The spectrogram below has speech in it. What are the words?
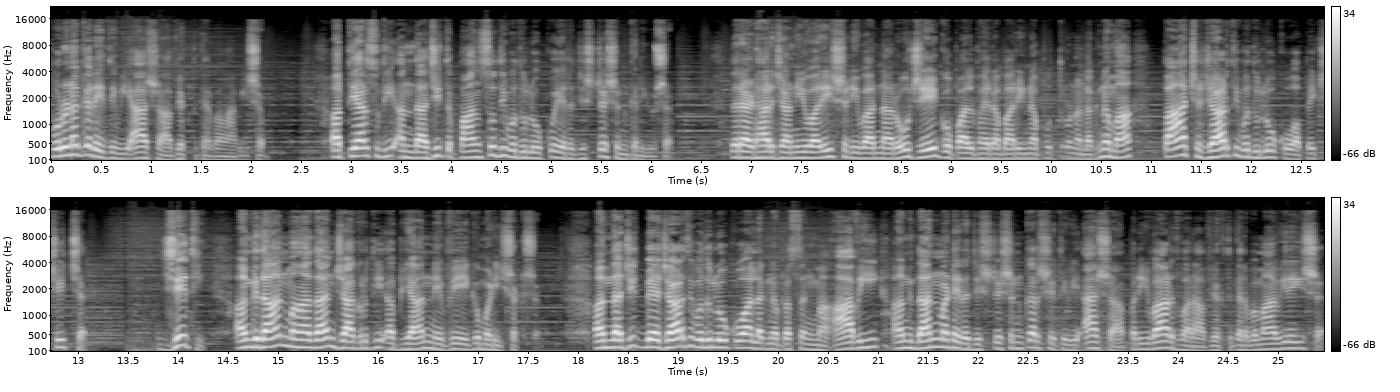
પૂર્ણ કરે તેવી આશા વ્યક્ત કરવામાં આવી છે. અત્યાર સુધી અંદાજિત પાંચસોથી વધુ લોકોએ રજીસ્ટ્રેશન કર્યું છે. ત્યારે અઢાર જાન્યુઆરી શનિવારના રોજે ગોપાલભાઈ રબારીના પુત્રોના લગ્નમાં પાંચ હજારથી વધુ લોકો અપેક્ષિત છે. જેથી અંગદાન મહાદાન જાગૃતિ અભિયાનને વેગ મળી શકશે. અંદાજિત બે હજારથી વધુ લોકો આ લગ્ન પ્રસંગમાં આવી અંગદાન માટે રજીસ્ટ્રેશન કરશે તેવી આશા પરિવાર દ્વારા વ્યક્ત કરવામાં આવી રહી છે.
